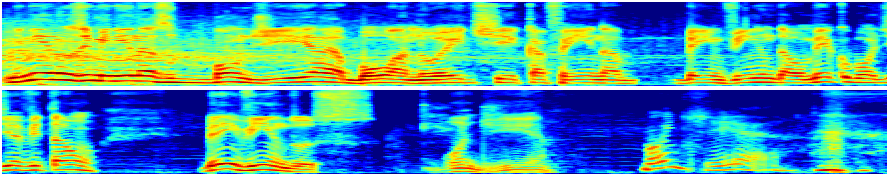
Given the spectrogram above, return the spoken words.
Meninos e meninas, bom dia, boa noite, cafeína, bem-vinda ao Meco. Bom dia, Vitão. Bem-vindos. Bom dia. Bom dia.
